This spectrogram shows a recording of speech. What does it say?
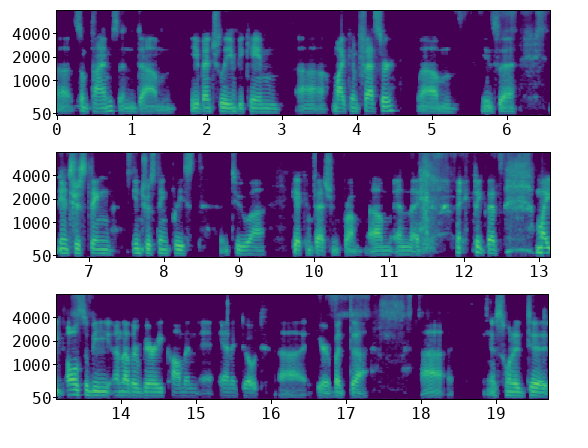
uh sometimes, and um, he eventually became uh, my confessor. Um, he's an interesting interesting priest to uh, get confession from. Um, and I, I, think that might also be another very common anecdote uh, here. But uh, uh, I just wanted to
